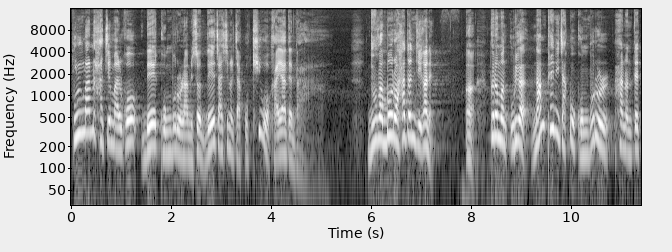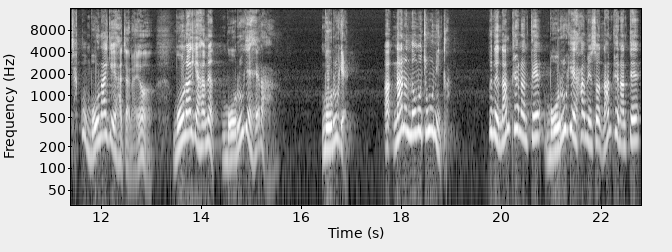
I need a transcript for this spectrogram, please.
불만하지 말고 내 공부를 하면서 내 자신을 자꾸 키워 가야 된다. 누가 뭐로 하든지 간에 어, 그러면 우리가 남편이 자꾸 공부를 하는데 자꾸 못하게 하잖아요. 못하게 하면 모르게 해라. 모르게. 아, 나는 너무 좋으니까. 근데 남편한테 모르게 하면서 남편한테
